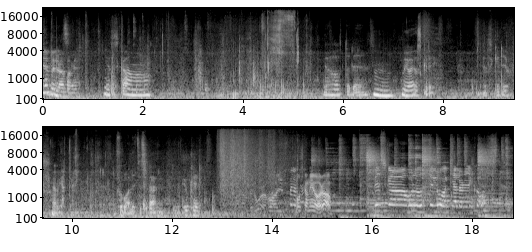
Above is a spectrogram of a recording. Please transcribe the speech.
Hjälp mig nu då, Saga. Jag ska mamma. Jag hatar dig. Mm, men jag älskar dig. Jag älskar dig också. Jag vet det. Du får vara lite sådär nu. Det är okej. Vad ska ni göra? Vi ska hålla oss till lågkalorikost.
